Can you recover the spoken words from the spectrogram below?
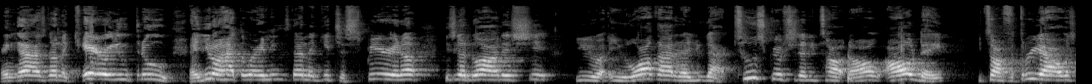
and God's gonna carry you through, and you don't have to worry. And He's gonna get your spirit up. He's gonna do all this shit. You you walk out of there. You got two scriptures that he taught all all day. He taught for three hours,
